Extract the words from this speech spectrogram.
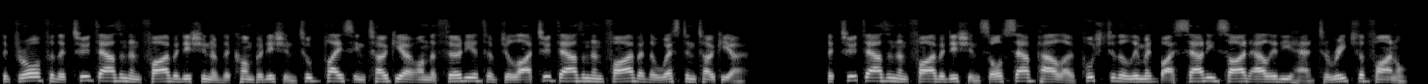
The draw for the 2005 edition of the competition took place in Tokyo on 30 July 2005 at the Westin Tokyo. The 2005 edition saw Sao Paulo pushed to the limit by Saudi side Al Ittihad to reach the final.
